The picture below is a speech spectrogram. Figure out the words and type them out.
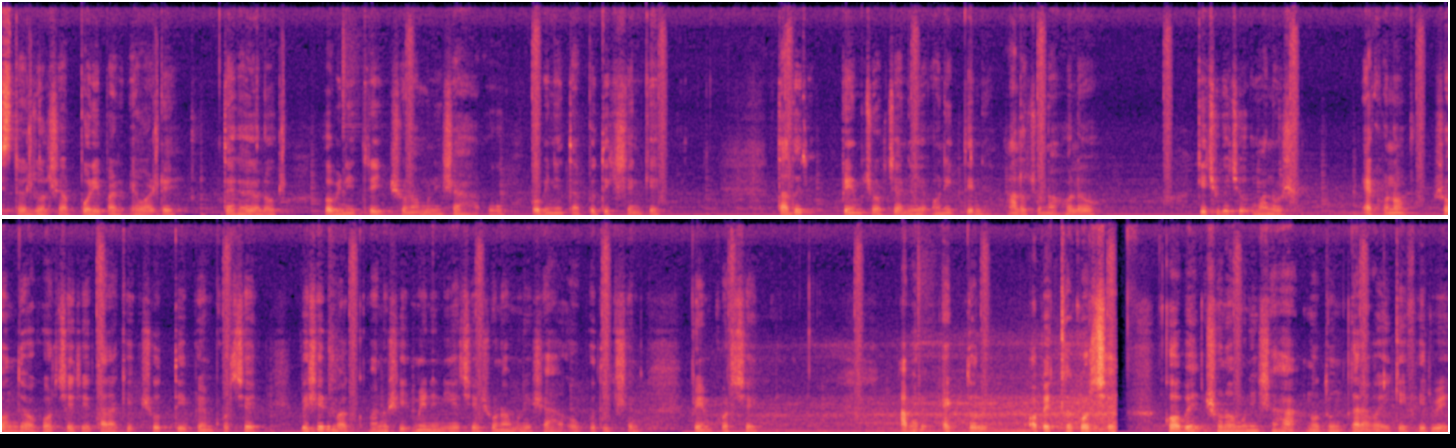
স্টার জলসা পরিবার অ্যাওয়ার্ডে দেখা গেল অভিনেত্রী সোনামণি সাহা ও অভিনেতা প্রতীক সেনকে। তাদের প্রেম চর্চা নিয়ে অনেকদিন আলোচনা হলেও কিছু কিছু মানুষ এখনও সন্দেহ করছে যে তারা কি সত্যি প্রেম করছে? বেশিরভাগ মানুষই মেনে নিয়েছে সোনামণি সাহা ও প্রতীক সেন প্রেম করছে। আবার একদল অপেক্ষা করছে। কবে সোনামণি সাহা নতুন ধারাবাহিকে ফিরবে?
